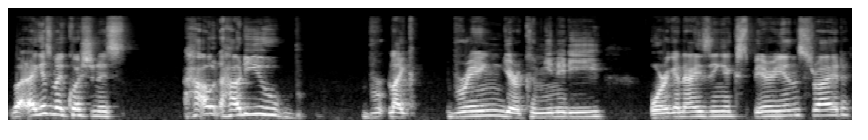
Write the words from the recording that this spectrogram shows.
But I guess my question is, how how do you like bring your community organizing experience, right?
